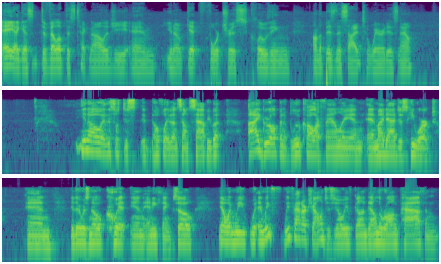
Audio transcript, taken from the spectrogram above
A, I guess, develop this technology and you know get Fortress clothing on the business side to where it is now. You know, and this will just it, hopefully it doesn't sound sappy, but I grew up in a blue collar family, and and my dad just he worked, and there was no quit in anything. So, you know, when we and we've we've had our challenges. You know, we've gone down the wrong path, and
